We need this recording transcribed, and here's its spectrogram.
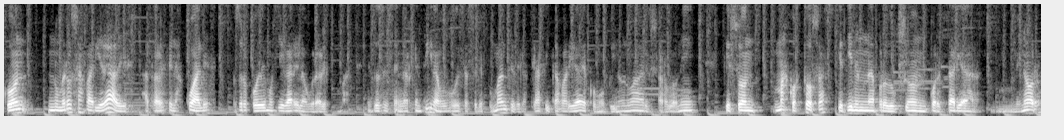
con numerosas variedades a través de las cuales nosotros podemos llegar a elaborar espumantes. Entonces en la Argentina vos podés hacer espumantes de las clásicas variedades como Pinot Noir, Chardonnay, que son más costosas, que tienen una producción por hectárea menor,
